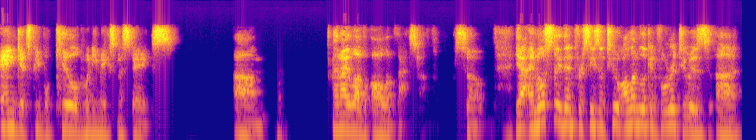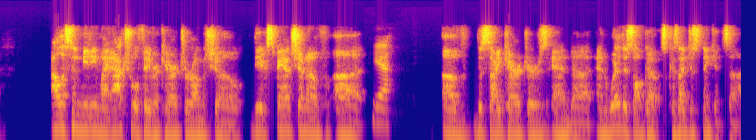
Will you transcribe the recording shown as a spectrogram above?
and gets people killed when he makes mistakes. Um and i love all of that stuff. So yeah and mostly then for season two all i'm looking forward to is uh Allison meeting my actual favorite character on the show, the expansion of uh yeah of the side characters and uh and where this all goes because I just think it's uh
